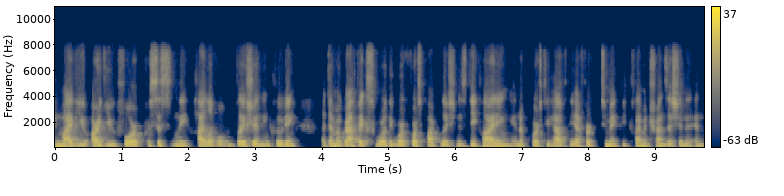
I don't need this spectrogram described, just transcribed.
in my view, argue for persistently high level of inflation, including demographics where the workforce population is declining. And of course, you have the effort to make the climate transition and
